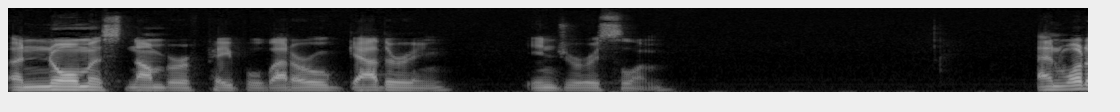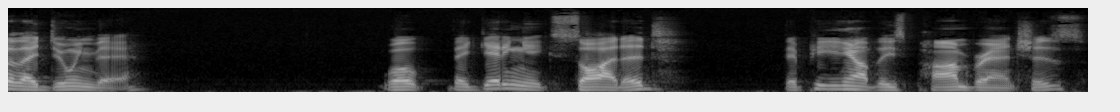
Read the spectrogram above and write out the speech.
enormous number of people that are all gathering in Jerusalem. And what are they doing there? Well, they're getting excited. They're picking up these palm branches,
